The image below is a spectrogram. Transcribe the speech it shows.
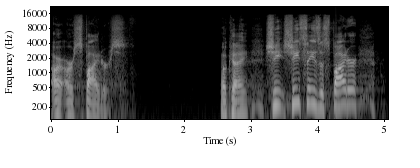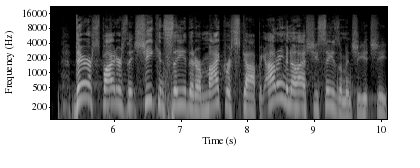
are, are spiders. Okay? She, she sees a spider. There are spiders that she can see that are microscopic. I don't even know how she sees them, and she, she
